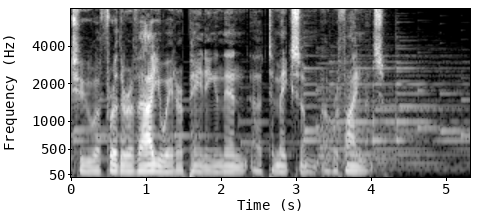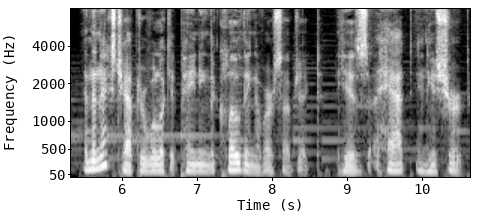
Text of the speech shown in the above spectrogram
to uh, further evaluate our painting and then uh, to make some uh, refinements. In the next chapter, we'll look at painting the clothing of our subject, his hat and his shirt.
